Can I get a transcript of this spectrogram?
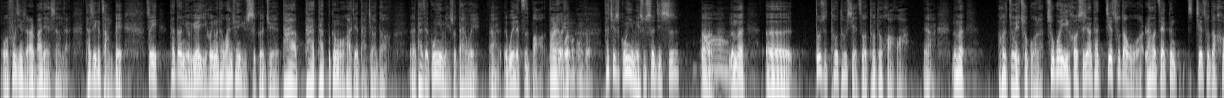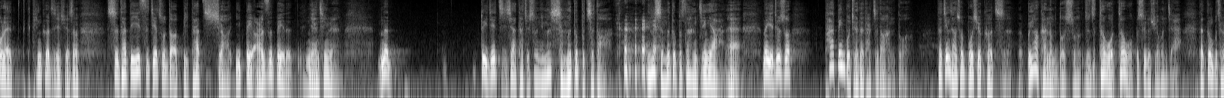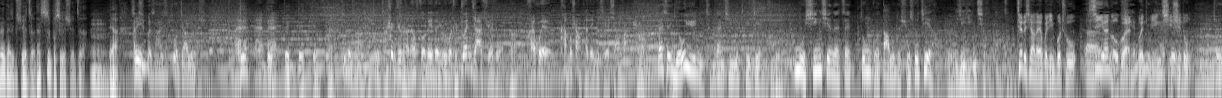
我父亲是二八年生的，他是一个长辈，所以他到纽约以后，因为他完全与世隔绝，他他他不跟文化界打交道，呃，他在工艺美术单位啊，为了自保，当然做我什么工作？他就是工艺美术设计师，嗯，那么呃，都是偷偷写作、偷偷画画呀。那么后来终于出国了，出国以后，实际上他接触到我，然后再跟接触到后来听课这些学生，是他第一次接触到比他小一辈儿子辈的年轻人，那。对接几下，他就说：“你们什么都不知道啊！你们什么都不知道，很惊讶。”哎，那也就是说，他并不觉得他知道很多，他经常说博学可耻，呃不要看那么多书。就是他我他我不是个学问家，他更不承认他是个学者，他是不是个学者？嗯呀，他基本上还是作家论学，对对哎哎对对对，哎，基本上还是作家。甚至可能所谓的如果是专家学者啊，还会看不上他的一些想法，是吧？但是由于你陈丹青的推荐哈，木心现在在中国大陆的学术界哈已经引起很大争议。接着下来为您播出《呃西安楼冠前不久文明启示录》。就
